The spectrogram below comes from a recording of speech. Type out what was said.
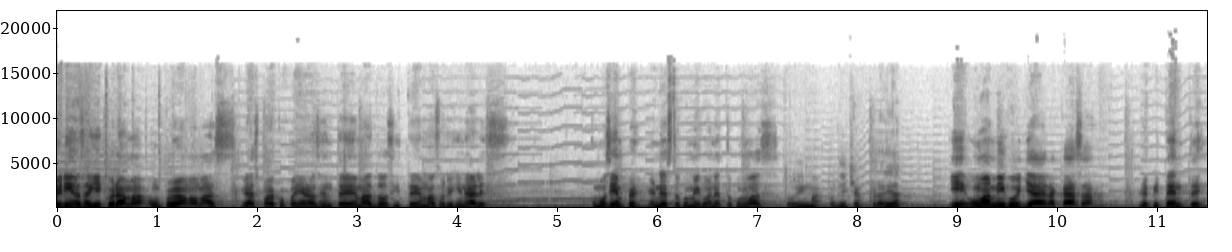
Bienvenidos a Geekorama, un programa más. Gracias por acompañarnos en temas 2 y temas originales. Como siempre, Ernesto conmigo. Ernesto, ¿cómo vas? Todo bien, por dicha, por vida. Y un amigo ya de la casa, repitente,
